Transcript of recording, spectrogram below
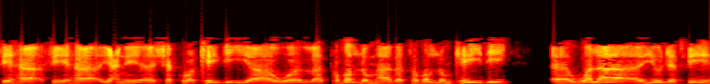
فيها فيها يعني شكوى كيدية والتظلم هذا تظلم كيدي ولا يوجد فيه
